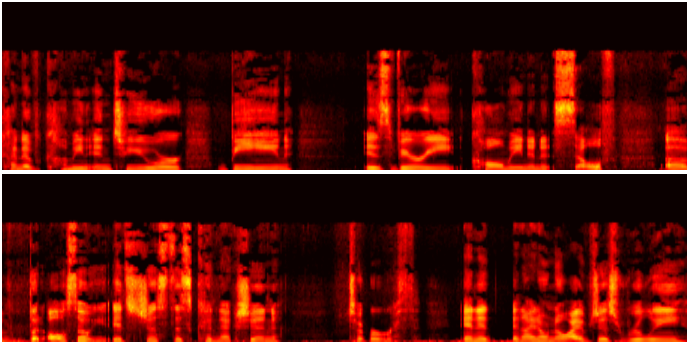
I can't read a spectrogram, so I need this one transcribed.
kind of coming into your being is very calming in itself. Um, but also it's just this connection to earth and it and i don't know i've just really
